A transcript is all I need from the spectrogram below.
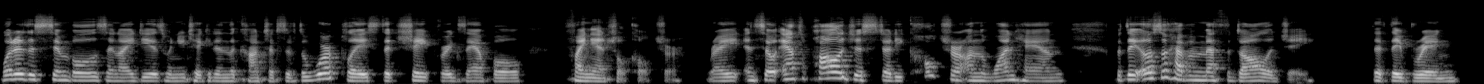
what are the symbols and ideas when you take it in the context of the workplace that shape, for example, financial culture, right? And so anthropologists study culture on the one hand, but they also have a methodology that they bring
